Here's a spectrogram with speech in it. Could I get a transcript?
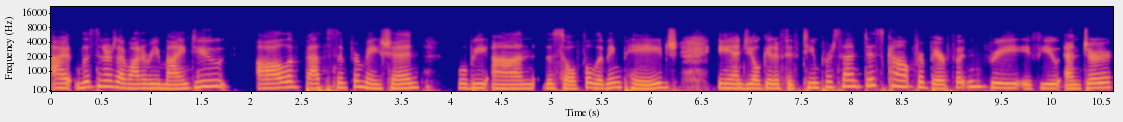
I, listeners, I want to remind you all of Beth's information will be on the Soulful Living page, and you'll get a 15% discount for Barefoot and Free if you enter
